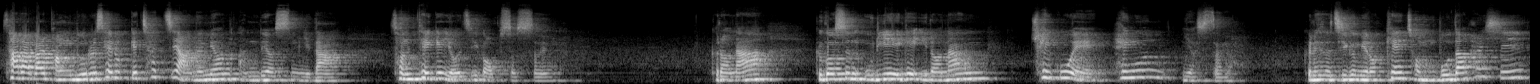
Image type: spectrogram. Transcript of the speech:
살아갈 방도를 새롭게 찾지 않으면 안 되었습니다. 선택의 여지가 없었어요. 그러나 그것은 우리에게 일어난 최고의 행운이었어요. 그래서 지금 이렇게 전보다 훨씬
